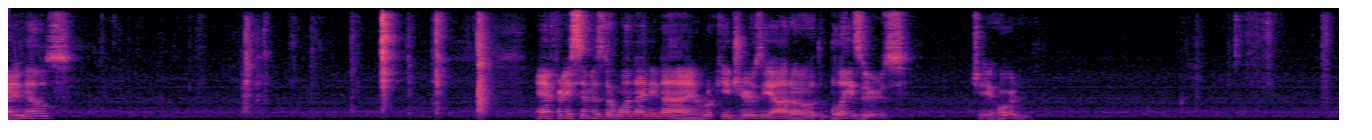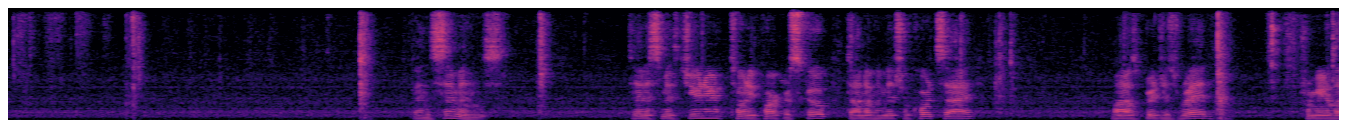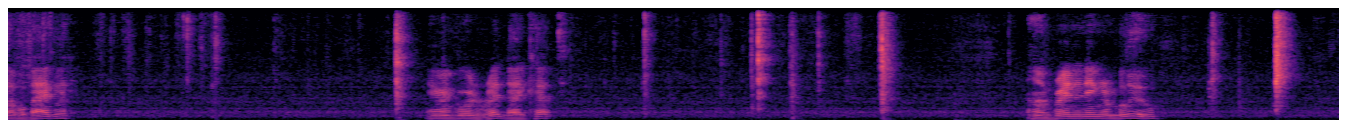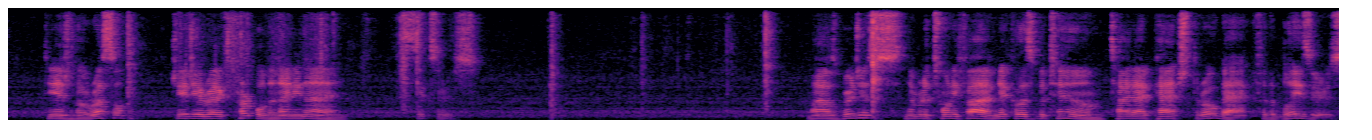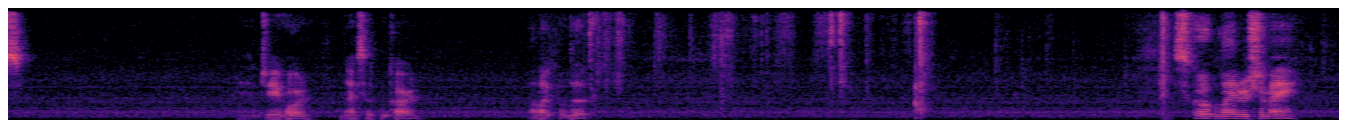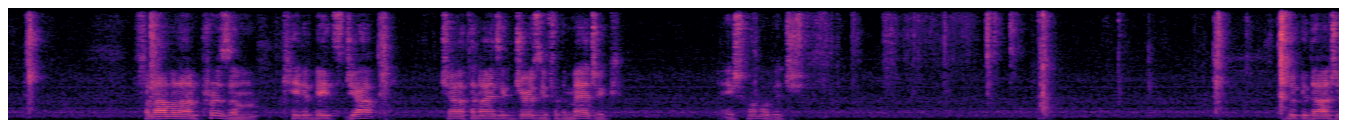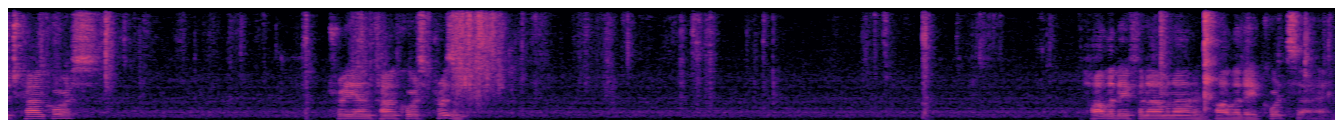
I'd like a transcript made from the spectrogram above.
Patty Mills. Anfernee Simons to 199. Rookie jersey auto. The Blazers. Jay Horton. Ben Simmons. Dennis Smith Jr., Tony Parker Scope, Donovan Mitchell Courtside, Miles Bridges Red, Premier Level Bagley, Aaron Gordon Red Die Cut, uh, Brandon Ingram Blue, D'Angelo Russell, JJ Redick Purple to 99, Sixers. Miles Bridges, number to 25, Nicolas Batum, tie-dye patch throwback for the Blazers. And Jay Horton, nice looking card. I like the look. Scope Landry Shamet. Phenomenon Prism. Keita Bates Diop. Jonathan Isaac jersey for the Magic. A. Shlomovich. Luka Doncic Concourse. Trae Young Concourse Prism. Holiday Phenomenon and Holiday Courtside.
